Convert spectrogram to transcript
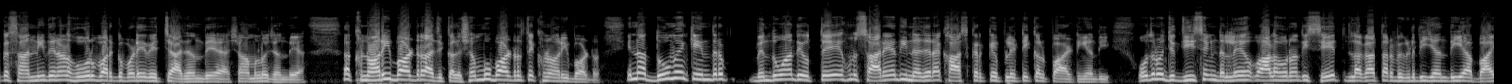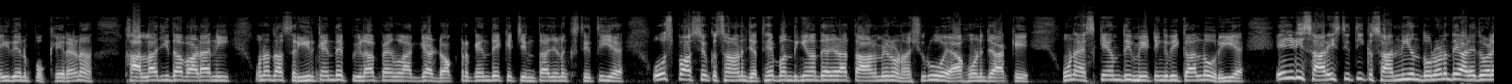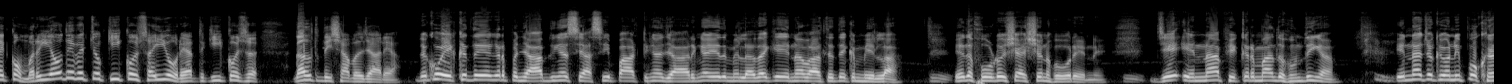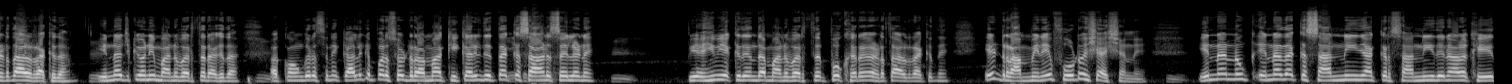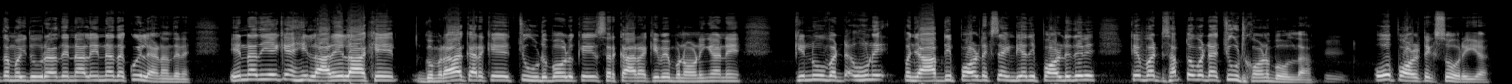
ਪਰ ਕਿਸਾਨੀ ਦੇ ਨਾਲ ਹੋਰ ਵਰਗ ਬੜੇ ਵਿੱਚ ਆ ਜਾਂਦੇ ਆ, ਸ਼ਾਮਲ ਹੋ ਜਾਂਦੇ ਆ। ਤਾਂ ਖਨੌਰੀ ਬਾਰਡਰ ਅੱਜ ਕੱਲ ਸ਼ੰਭੂ ਬਾਰਡਰ ਤੇ ਖਨੌਰੀ ਬਾਰਡਰ ਇਹਨਾਂ ਦੋਵੇਂ ਕੇਂਦਰ ਬਿੰਦੂਆਂ ਦੇ ਉੱਤੇ ਹੁਣ ਸਾਰਿਆਂ ਦੀ ਨਜ਼ਰ ਹੈ ਖਾਸ ਕਰਕੇ ਪੋਲੀਟੀਕਲ ਪਾਰਟੀਆਂ ਦੀ। ਉਧਰੋਂ ਜਗਜੀਤ ਸਿੰਘ ਡੱਲੇਵਾਲ ਹੋਰਾਂ ਦੀ ਸਿਹਤ ਲਗਾਤਾਰ ਵਿਗੜਦੀ ਜਾਂਦੀ ਆ 22 ਦਿਨ ਭੁੱਖੇ ਰਹਿਣਾ, ਖਾਲਾ ਜੀ ਦਾ ਵਾੜਾ ਨਹੀਂ। ਉਹਨਾਂ ਦਾ ਸਰੀਰ ਕਹਿੰਦੇ ਪੀਲਾ ਪੈਣ ਲੱਗ ਗਿਆ ਡਾਕਟਰ ਕਹਿੰਦੇ ਕਿ ਚਿੰਤਾਜਨਕ ਸਥਿਤੀ ਹੈ। ਉਸ ਪਾਸਿਓਂ ਕਿਸਾਨ ਜਥੇਬੰਦੀਆਂ ਦਾ ਜਿਹੜਾ ਤਾਲਮੇਲ ਹੋਣਾ ਸ਼ੁਰੂ ਹੋਇਆ ਹੁਣ ਜਾ ਕੇ। ਹੁਣ ਐਸਕੇਐਮ ਦੀ ਮੀਟਿੰਗ ਵੀ ਕੱਲ ਹੋ ਰਹੀ ਹੈ। ਇਹ ਜਿਹੜੀ ਸਾਰੀ ਸਥਿਤੀ ਕਿਸਾਨੀ ਅੰਦੋਲਨ ਦੇ ਆਲੇ ਦੁਆਲੇ ਘੁੰਮ ਰਹੀ ਹੈ ਉਹਦੇ ਵਿੱਚੋਂ ਕੀ ਕੁਝ ਸਹੀ ਹੋ ਰਿਹਾ ਤੇ ਕੀ ਕੁਝ ਗਲਤ ਦਿਸ਼ਾ ਵੱਲ ਜਾ ਰਿਹਾ? ਦੇਖੋ ਇੱਕ ਤੇ ਅਗਰ ਪੰਜਾਬ ਦੀਆਂ ਸਿਆਸੀ ਪਾਰਟੀਆਂ ਜਾ ਰਹੀਆਂ ਇਹ ਤਾਂ ਮੈਨੂੰ ਲੱਗਦਾ ਕਿ ਇਹਨਾਂ ਵਾਸਤੇ ਤੇ ਇੱਕ ਮੇਲਾ ਇਹ ਤਾਂ ਫੋਟੋ ਸੈਸ਼ਨ ਹੋ ਰਹੇ ਨੇ। ਜੇ ਇੰਨਾ ਫਿਕਰਮੰਦ ਹੁੰਦੀਆਂ ਇਹਨਾਂ ਚ ਕਿਉਂ ਨਹੀਂ ਭੁੱਖ ਹੜਤਾਲ ਰੱਖਦਾ? ਇਹਨਾਂ ਚ ਕਿਉਂ ਨਹੀਂ ਮਨ ਵਰਤ ਰੱਖਦਾ? ਆ ਕਾਂਗਰਸ ਨੇ ਕੱਲ ਕਿ ਪਰਸੋਂ ਡਰਾਮਾ ਕੀ ਕਰ ਦਿੱਤਾ? ਕਿਸਾਨ ਸੈੱਲ ਨੇ। ਵੀ ਅਸੀਂ ਵੀ ਇੱਕ ਦਿਨ ਦਾ ਮਨ ਵਰਤ ਭੁੱਖ ਹੜਤਾਲ ਰੱਖਦੇ ਇਹ ਡਰਾਮੇ ਨੇ ਫੋਟੋ ਸੈਸ਼ਨ ਨੇ। ਇਹਨਾਂ ਨੂੰ ਇਹਨਾਂ ਦਾ ਕਿਸਾਨੀ ਜਾਂ ਕਿਰਸਾਨੀ ਦੇ ਨਾਲ ਖੇਤ ਮਜ਼ਦੂਰਾਂ ਦੇ ਨਾਲ ਇਹਨਾਂ ਦਾ ਕੋਈ ਲੈਣਾ ਦੇਣਾ ਇਹਨਾਂ ਦੀ ਇਹ ਕਿ ਅਸੀਂ ਲਾਰੇ ਲਾ ਕੇ ਗੁੰਮਰਾਹ ਕਰਕੇ ਝੂਠ ਬੋਲ ਕੇ ਸਰਕਾਰਾਂ ਕਿਵੇਂ ਬਣਾਉਣੀਆਂ ਨੇ ਕਿਨੂੰ ਵੱਡਾ ਹੁਣ ਪੰਜਾਬ ਦੀ ਪੋਲਿਟਿਕਸ ਹੈ ਇੰਡੀਆ ਦੀ ਪੋਲਿਟਿਕਸ ਦੇ ਵਿੱਚ ਕਿ ਵੱਡ- ਸਭ ਤੋਂ ਵੱਡਾ ਝੂਠ ਕੌਣ ਬੋਲਦਾ? ਉਹ ਪੋਲਿਟਿਕਸ ਹੋ ਰਹੀ ਆ।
